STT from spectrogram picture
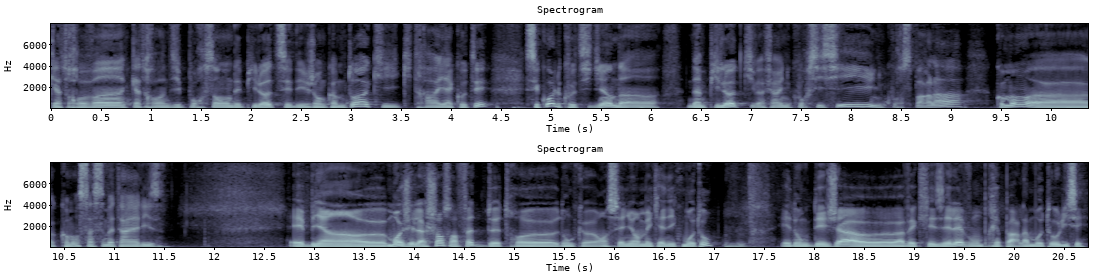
80-90% des pilotes, c'est des gens comme toi qui, qui travaillent à côté. C'est quoi le quotidien d'un, pilote qui va faire une course ici, une course par là? Comment, comment ça se matérialise? Eh bien, euh, moi j'ai la chance en fait d'être euh, donc euh, enseignant en mécanique moto. Mhm. Et donc déjà avec les élèves, on prépare la moto au lycée.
